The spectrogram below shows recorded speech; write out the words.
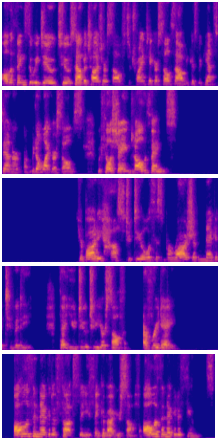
all the things that we do to sabotage ourselves, to try and take ourselves out because we can't stand our, we don't like ourselves, we feel ashamed, and all the things. Your body has to deal with this barrage of negativity that you do to yourself every day. All of the negative thoughts that you think about yourself, all of the negative feelings,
